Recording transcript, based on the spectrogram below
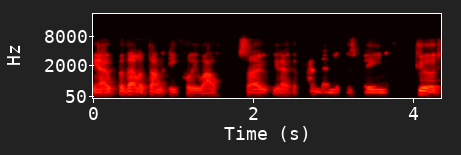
you know, but they'll have done equally well. So, you know, the pandemic has been good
